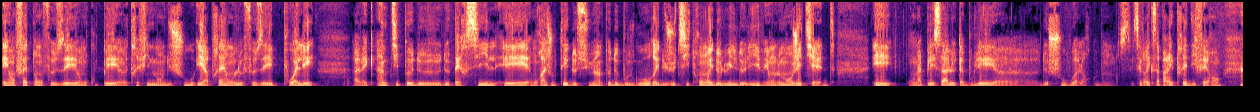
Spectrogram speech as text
Et en fait, on faisait, on coupait euh, très finement du chou et après on le faisait poêler avec un petit peu de, persil et on rajoutait dessus un peu de boulgour et du jus de citron et de l'huile d'olive et on le mangeait tiède. Et on appelait ça le taboulé euh, de chou, alors que bon, c'est vrai que ça paraît très différent, ah.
